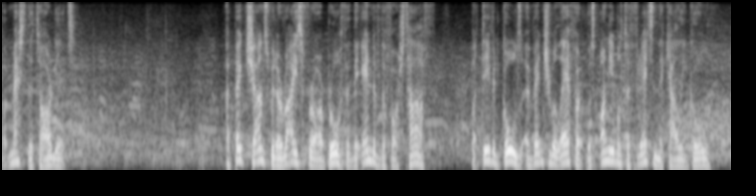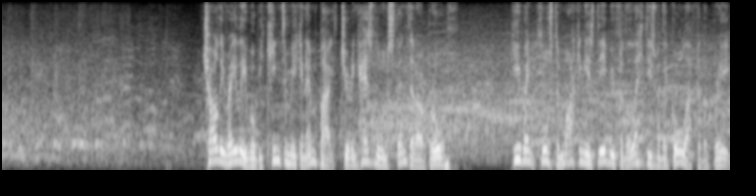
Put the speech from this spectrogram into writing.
but missed the target. A big chance would arise for Arbroath at the end of the first half, but David Gould's eventual effort was unable to threaten the Caley goal. Charlie Riley will be keen to make an impact during his loan stint at Arbroath. He went close to marking his debut for the Lichties with a goal after the break.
